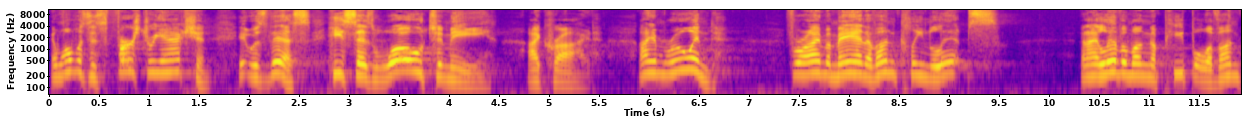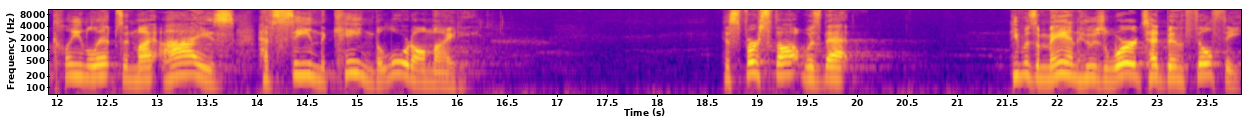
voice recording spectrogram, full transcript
And what was his first reaction? It was this He says, Woe to me, I cried. I am ruined, for I am a man of unclean lips and I live among a people of unclean lips, and my eyes have seen the King, the Lord Almighty. His first thought was that he was a man whose words had been filthy,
